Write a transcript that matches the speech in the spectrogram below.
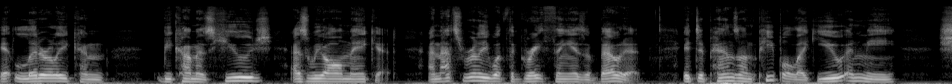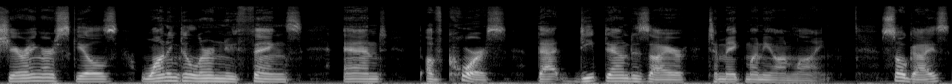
it literally can become as huge as we all make it. And that's really what the great thing is about it. It depends on people like you and me sharing our skills, wanting to learn new things, and of course, that deep down desire to make money online. So, guys,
